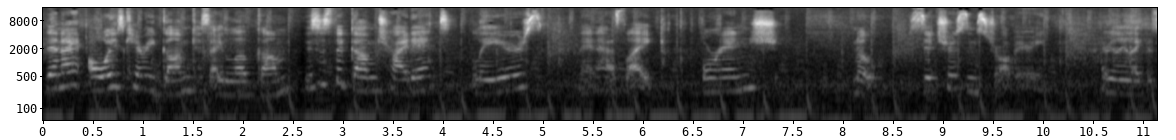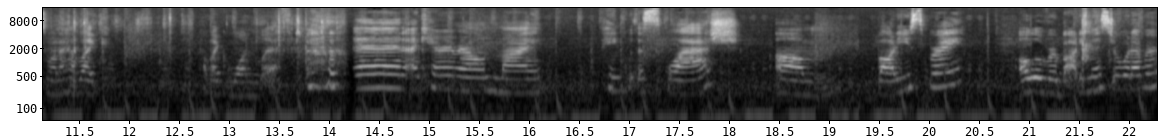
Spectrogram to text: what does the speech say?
Then I always carry gum because I love gum. This is the gum Trident Layers, and it has like orange, no, citrus and strawberry. I really like this one. I have like have like one left. and I carry around my pink with a splash um, body spray, all over body mist or whatever.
